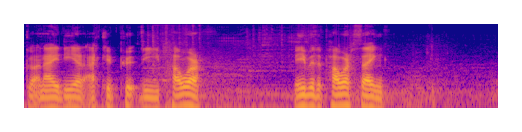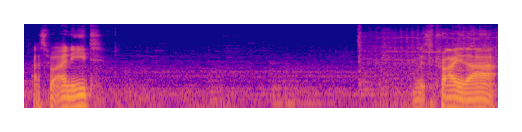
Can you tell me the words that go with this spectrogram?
Got an idea. I could put the power. Maybe the power thing. That's what I need. Let's try that.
